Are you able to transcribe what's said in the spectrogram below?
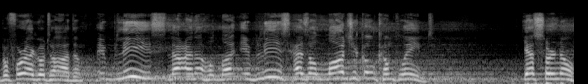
before I go to Adam, Iblis, la'anahullah, Iblis has a logical complaint. Yes or no?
